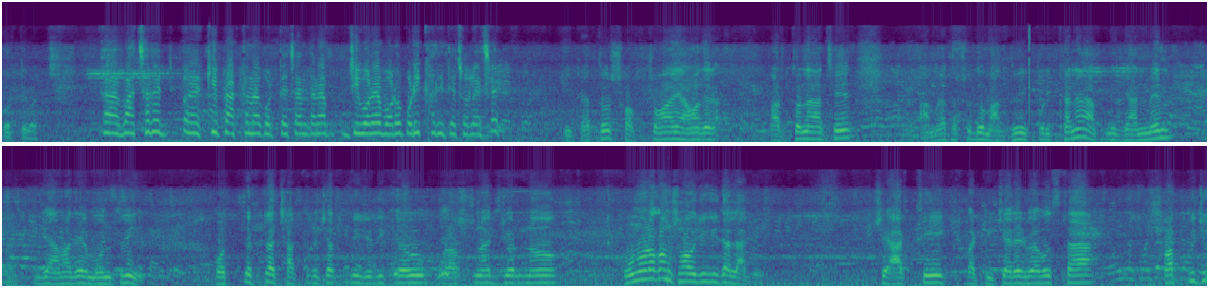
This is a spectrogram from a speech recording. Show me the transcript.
করতে পারছি। বাচ্চাদের কি প্রার্থনা করতে চান? তারা জীবনের বড় পরীক্ষা দিতে চলেছে। এটা তো সবসময় আমাদের প্রার্থনা আছে। আমরা তো শুধু মাধ্যমিক পরীক্ষা না, আপনি জানবেন যে আমাদের মন্ত্রী, প্রত্যেকটা ছাত্রছাত্রী যদি কেউ পড়াশোনার জন্য কোনো রকম সহযোগিতা লাগে, সে আর্থিক বা টিচারের ব্যবস্থা সব কিছু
